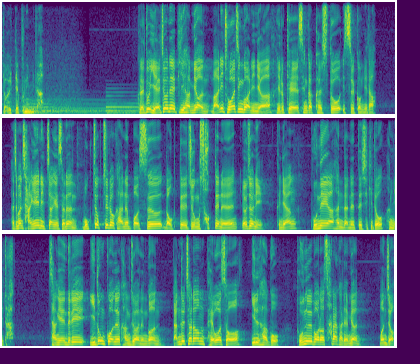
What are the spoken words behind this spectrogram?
10대뿐입니다. 그래도 예전에 비하면 많이 좋아진 거 아니냐 이렇게 생각할 수도 있을 겁니다. 하지만 장애인 입장에서는 목적지로 가는 버스 넉 대 중 석 대는 여전히 그냥 보내야 한다는 뜻이기도 합니다. 장애인들이 이동권을 강조하는 건 남들처럼 배워서 일하고 돈을 벌어 살아가려면 먼저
